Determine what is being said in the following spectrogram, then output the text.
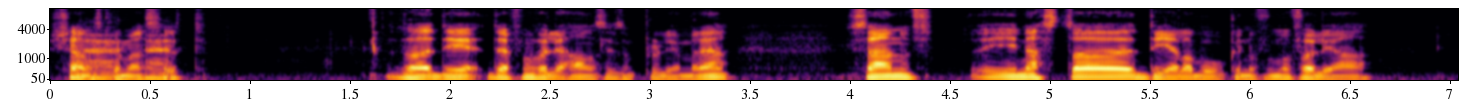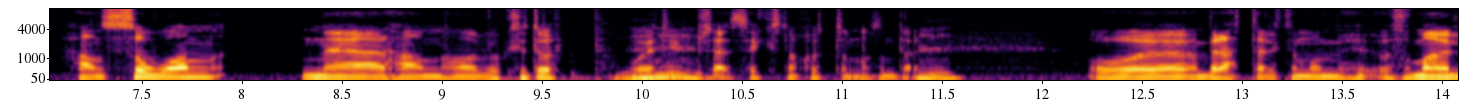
känslomässigt. Så det, där får man följa hans liksom, problem med det. Sen i nästa del av boken då får man följa hans son när han har vuxit upp och är typ så här 16-17 och sånt där. Och eh, berättar liksom om hur, så man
